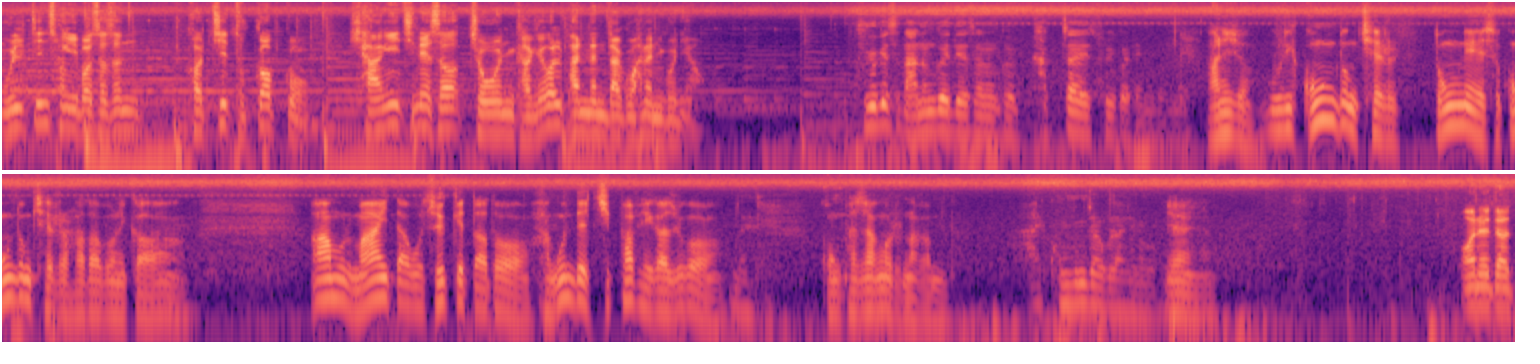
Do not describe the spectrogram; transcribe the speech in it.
울진 송이버섯은 겉이 두껍고 향이 진해서 좋은 가격을 받는다고 하는군요. 구역에서 나는 거에 대해서는 그 각자의 소유가 되는 건가요? 아니죠. 우리 공동체를 동네에서 공동체를 하다 보니까 아무리 많이 따고 적게 따도 한 군데 집합해가지고 네. 공판장으로 나갑니다. 아, 공동작업을 하시는 거고. 예. 어느덧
